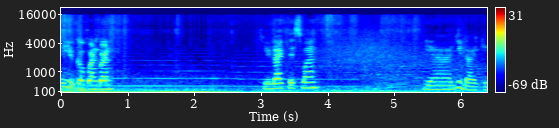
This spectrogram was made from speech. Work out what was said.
Here you go, Bun Bun. You like this one? Yeah, you like it.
